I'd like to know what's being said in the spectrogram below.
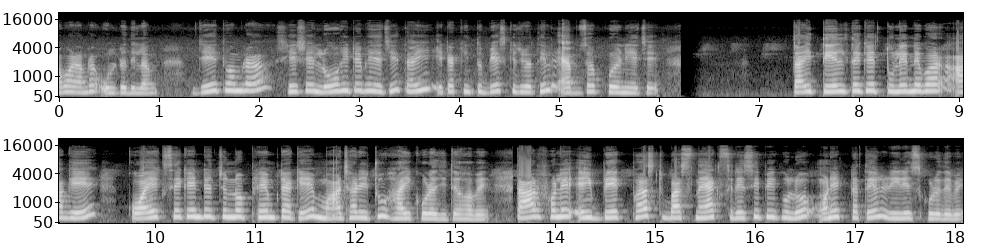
আবার আমরা উল্টে দিলাম। যেহেতু আমরা শেষে লো হিটে ভেজেছি, তাই এটা কিন্তু বেশ কিছুটা তেল অ্যাবজর্ব করে নিয়েছে। তাই তেল থেকে তুলে নেবার আগে কয়েক সেকেন্ডের জন্য ফ্লেমটাকে মাঝারি টু হাই করে দিতে হবে। তার ফলে এই ব্রেকফাস্ট বা স্ন্যাক্স রেসিপিগুলো অনেকটা তেল রিলিজ করে দেবে।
